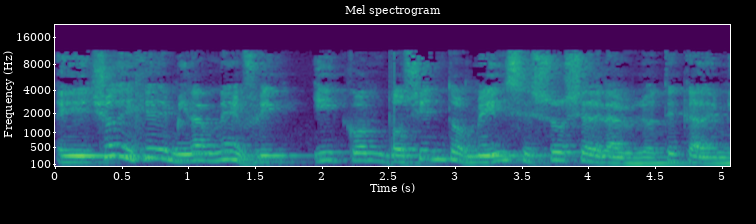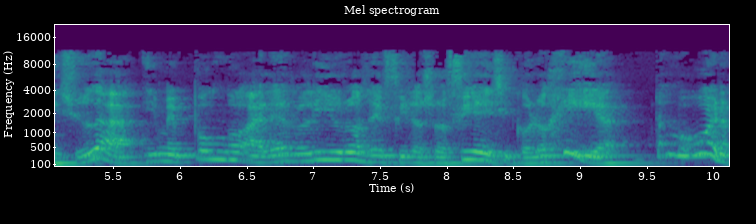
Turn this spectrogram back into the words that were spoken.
eh, yo dejé de mirar Netflix y con 200 me hice socia de la biblioteca de mi ciudad y me pongo a leer libros de filosofía y psicología. Está muy bueno.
